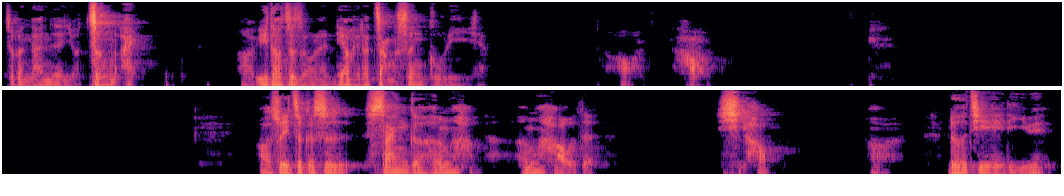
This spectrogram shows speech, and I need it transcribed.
这个男人有真爱啊！遇到这种人，你要给他掌声鼓励一下。哦，好，啊，所以这个是三个很好很好的喜好啊，乐节礼乐。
